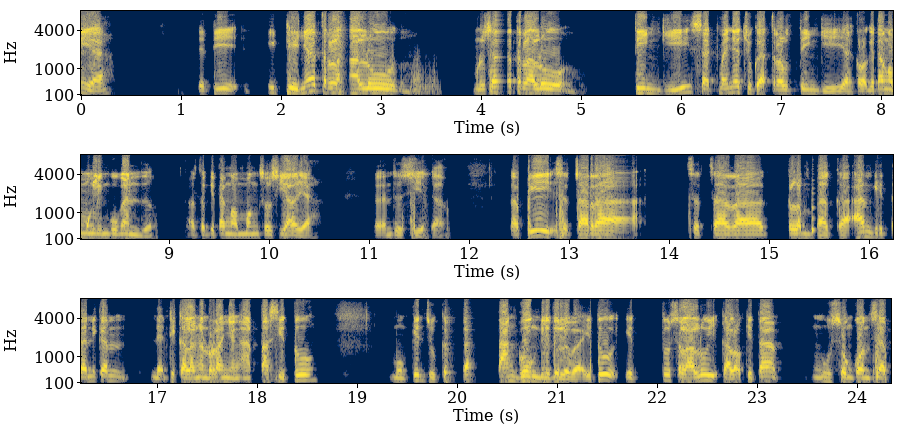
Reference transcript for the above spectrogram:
ini ya. Jadi idenya terlalu menurut saya terlalu tinggi, segmennya juga terlalu tinggi ya. Kalau kita ngomong lingkungan tuh atau kita ngomong sosial ya, dan sosial. Tapi secara secara kelembagaan kita ini kan di kalangan orang yang atas itu mungkin juga tanggung gitu loh, Pak. Itu itu selalu kalau kita ngusung konsep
